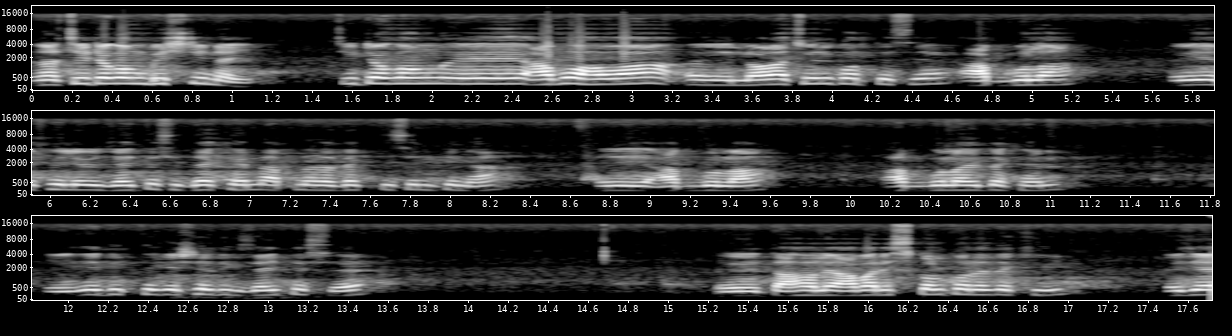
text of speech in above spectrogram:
না, চিটগং বৃষ্টি নাই। চিটগং এ আবহাওয়া লড়াচড়ি করতেছে আপগুলা এই ফেলে যাইতেছে দেখেন আপনারা দেখতেছেন কি না এই আপগুলা আপগুলাই দেখেন এই এদিক থেকে সেদিক যাইতেছে। তাহলে আবার স্ক্রল করে দেখি। এই যে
